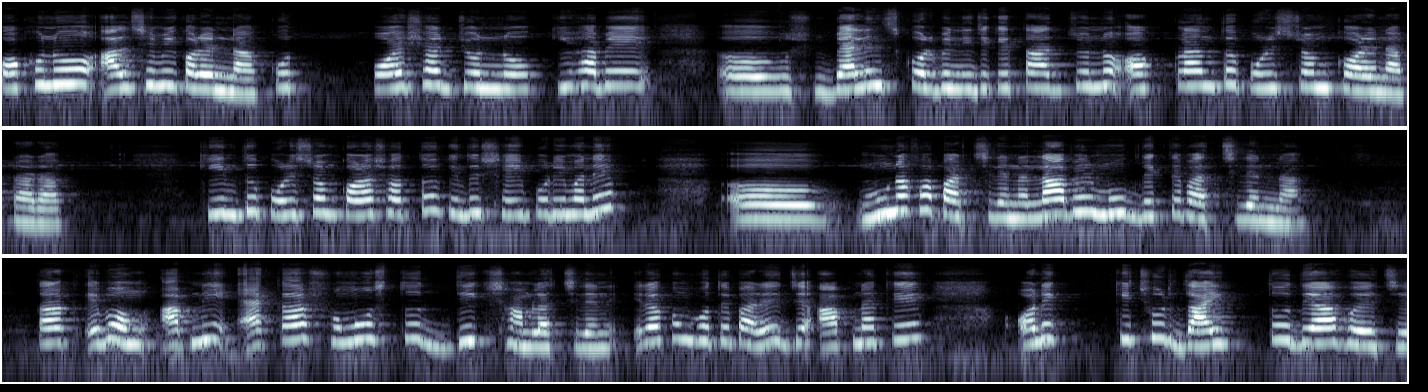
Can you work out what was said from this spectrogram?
কখনো আলসেমি করেন না। পয়সার জন্য কীভাবে ব্যালেন্স করবে নিজেকে, তার জন্য অক্লান্ত পরিশ্রম করেন আপনারা। কিন্তু পরিশ্রম করা সত্ত্বেও কিন্তু সেই পরিমাণে মুনাফা পাচ্ছিলেন না, লাভের মুখ দেখতে পাচ্ছিলেন না। তার এবং আপনি একা সমস্ত দিক সামলাচ্ছিলেন। এরকম হতে পারে যে আপনাকে অনেক কিছুর দায়িত্ব দেওয়া হয়েছে,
